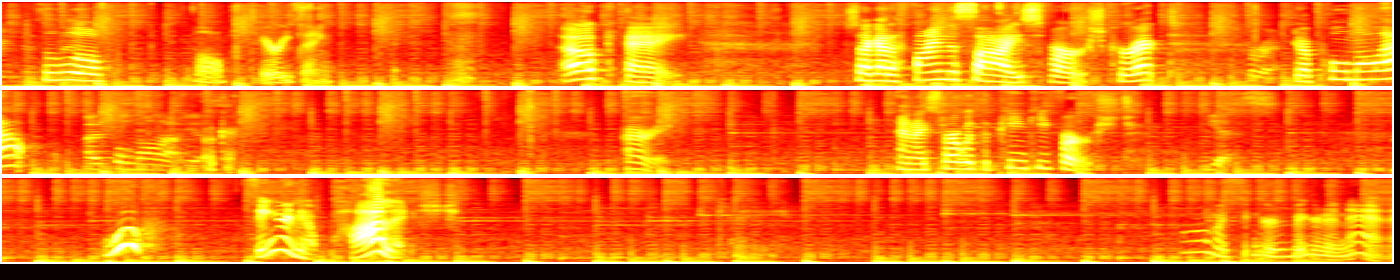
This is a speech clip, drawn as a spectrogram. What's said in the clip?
The perforation is The there. little little terry thing. Okay. So I gotta find the size first, correct? Correct. Do I pull them all out? I pull them all out, yes. Okay. All right. And I start with the pinky first. Yes. Woo! Fingernail polish. Okay. Oh, my finger's bigger than that.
